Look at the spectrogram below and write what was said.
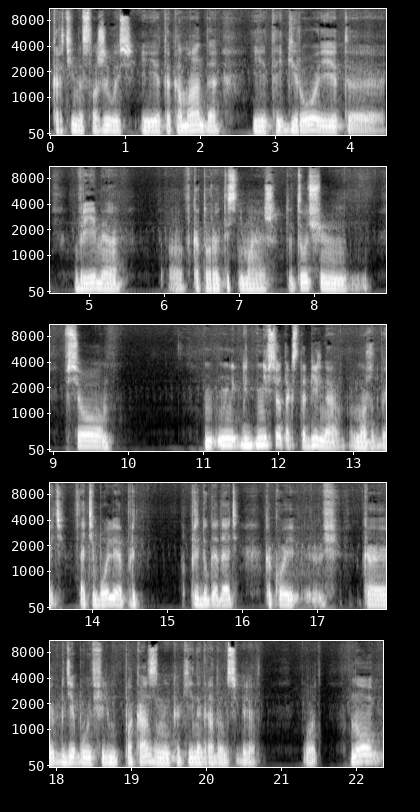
картина сложилась. И это команда, и это герой, и это время, в которой ты снимаешь. Это очень все... Не, не все так стабильно может быть. А тем более пред, предугадать, какой, где будет фильм показан и какие награды он соберет. Вот. Но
